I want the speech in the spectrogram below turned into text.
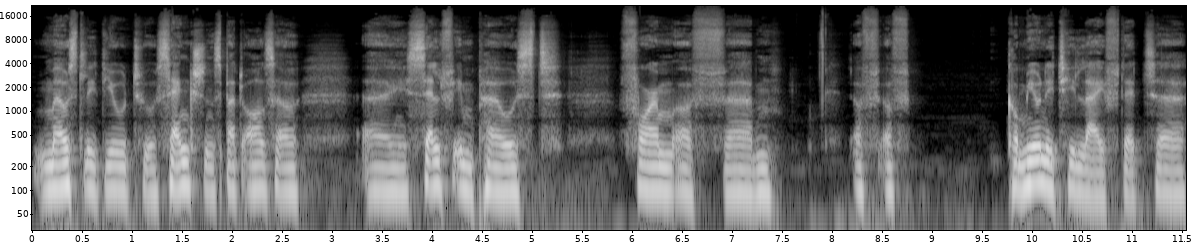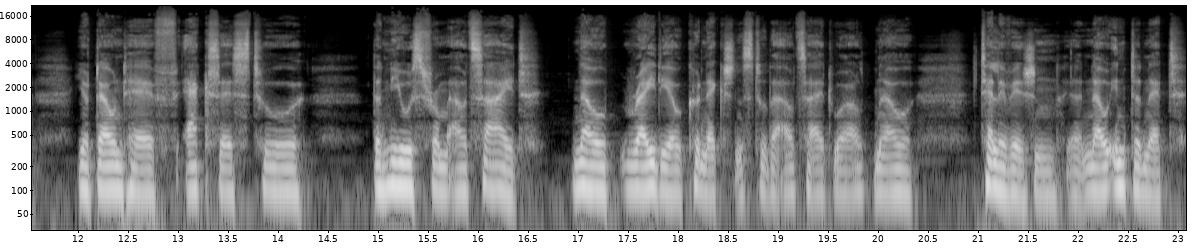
mostly due to sanctions, but also a self-imposed form of um, of, of community life that uh, you don't have access to the news from outside, no radio connections to the outside world, no television, uh, no internet.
